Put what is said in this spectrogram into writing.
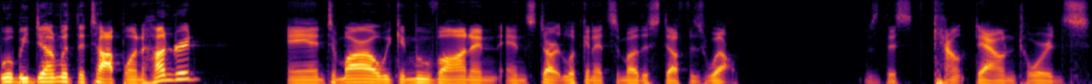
We'll be done with the top 100, and tomorrow we can move on and, and start looking at some other stuff as well. As this countdown towards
